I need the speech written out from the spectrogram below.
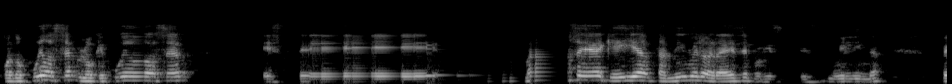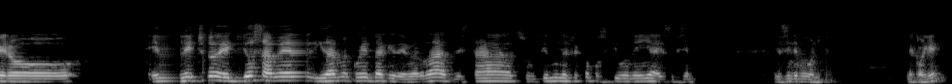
Cuando puedo hacer lo que puedo hacer, este, más allá de que ella también me lo agradece porque es, es muy linda, pero el hecho de yo saber y darme cuenta que de verdad está surtiendo un efecto positivo en ella es suficiente. Y se siente muy bonito. ¿Me colgué?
